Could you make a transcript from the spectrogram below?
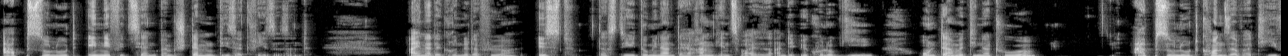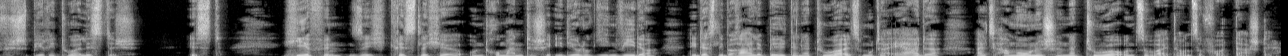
absolut ineffizient beim Stemmen dieser Krise sind. Einer der Gründe dafür ist, dass die dominante Herangehensweise an die Ökologie und damit die Natur absolut konservativ spiritualistisch ist. Hier finden sich christliche und romantische Ideologien wieder, die das liberale Bild der Natur als Mutter Erde, als harmonische Natur und so weiter und so fort darstellen.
